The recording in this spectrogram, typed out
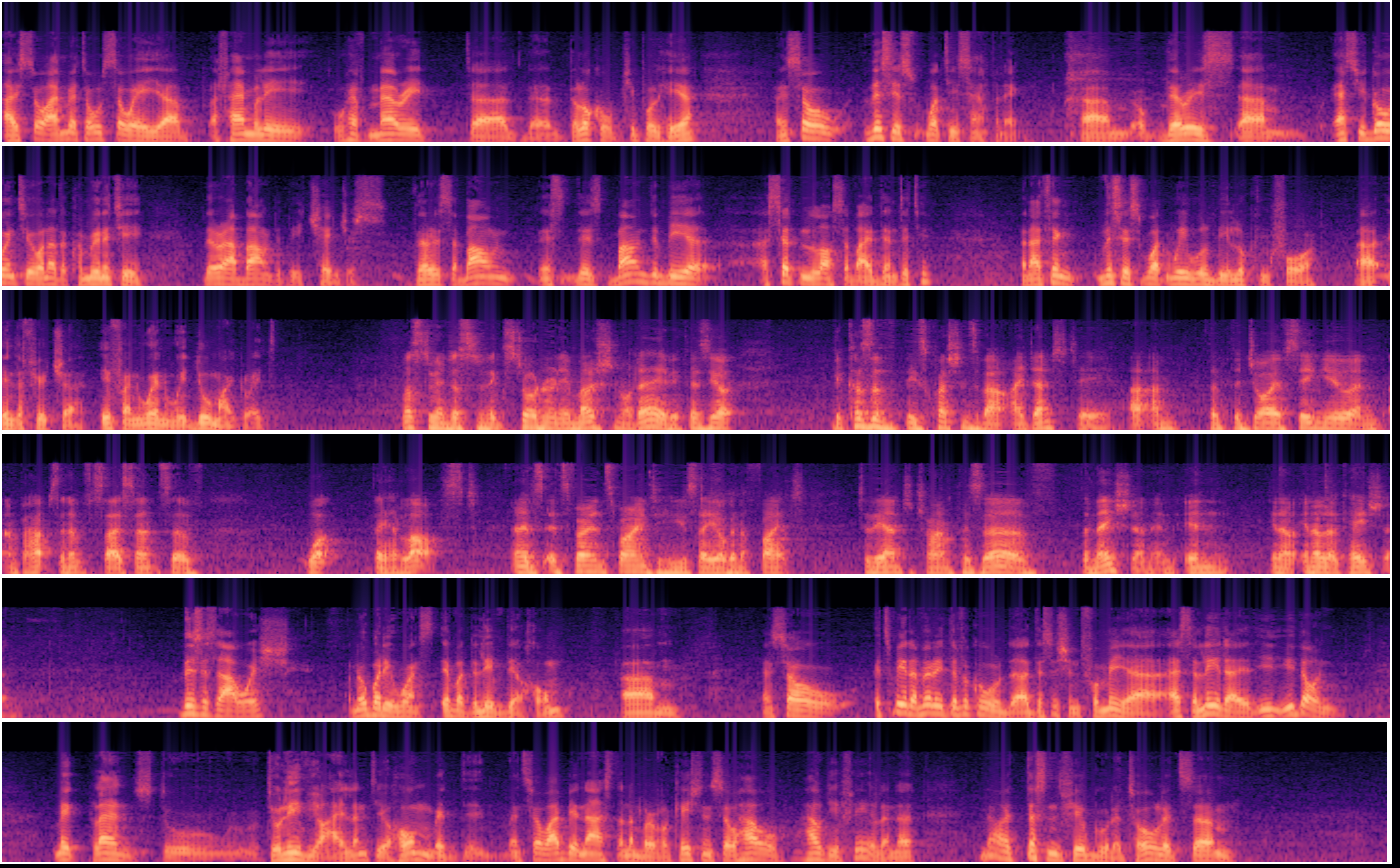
I saw, I met also a, uh, a family who have married uh, the, the, local people here. And so this is what is happening. Um, there is, um, as you go into another community, there are bound to be changes. There is bound, there's, there's bound to be a, a, certain loss of identity. And I think this is what we will be looking for uh, in the future, if and when we do migrate. Must have been just an extraordinarily emotional day because you're, because of these questions about identity, uh, the, the, joy of seeing you and, and perhaps an emphasized sense of what they had lost. And it's, it's very inspiring to hear you say you're going to fight to the end to try and preserve the nation in, in, you know, in a location. This is our wish. Nobody wants ever to leave their home. Um, and so it's been a very difficult uh, decision for me. Uh, as a leader, you, you, don't make plans to, to leave your island, your home. It, it, and so I've been asked a number of occasions, so how, how do you feel? And uh, no, it doesn't feel good at all. It's, um,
